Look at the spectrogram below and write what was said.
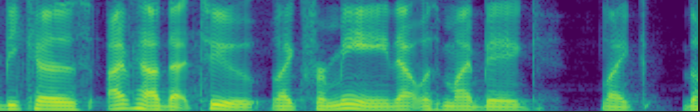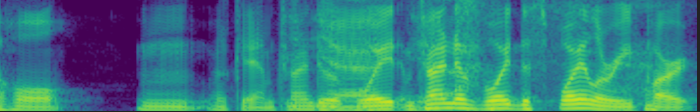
Because I've had that too. Like for me, that was my big like the whole. Mm, okay, I'm trying to Yeah, avoid. I'm trying to avoid the spoilery part,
